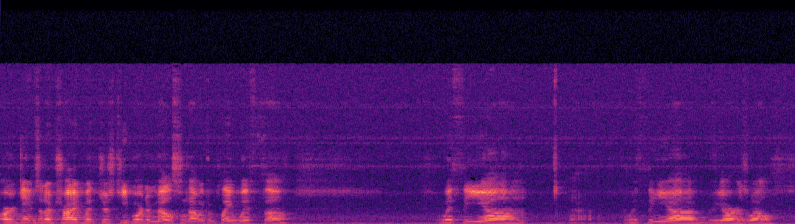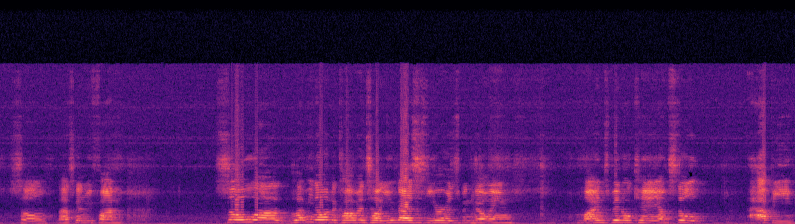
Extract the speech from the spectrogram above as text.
are games that I've tried with just keyboard and mouse, and now we can play with uh, with the um, with the uh, VR as well. So that's gonna be fun. So uh, let me know in the comments how you guys' year has been going. Mine's been okay. I'm still happy,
